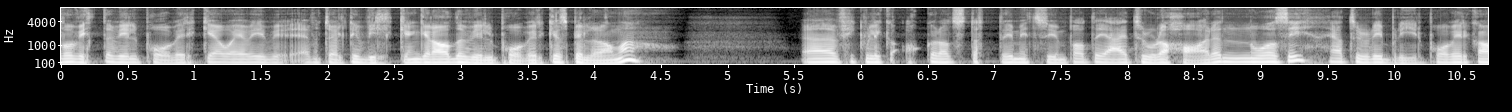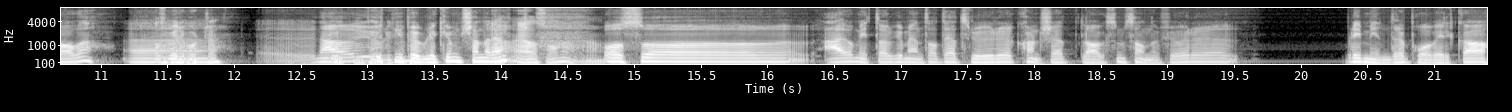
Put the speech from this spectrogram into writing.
hvorvidt det vil påvirke, og eventuelt i hvilken grad det vil påvirke spillerne. Jeg fikk vel ikke akkurat støtte i mitt syn på at jeg tror det har noe å si. Jeg tror de blir påvirka av det. Å spille borte. Nei, Uten uten publikum. publikum, generelt. Ja, ja, sånn, ja. ja. Og så er jo mitt argument at jeg tror kanskje et lag som Sandefjord eh, blir mindre påvirka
